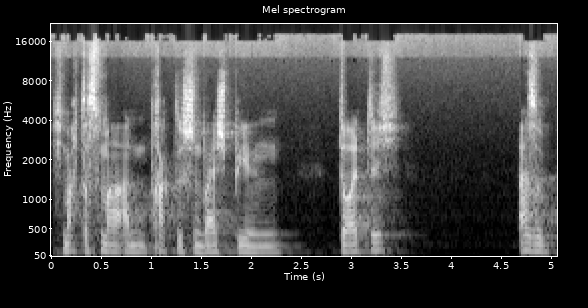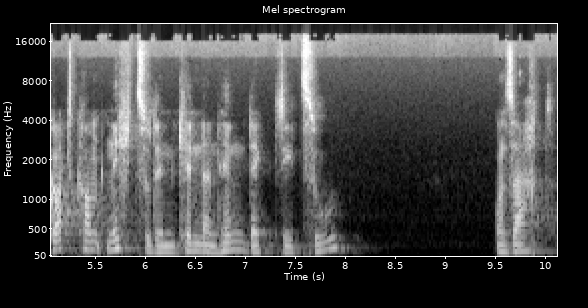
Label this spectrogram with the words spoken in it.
Ich mache das mal an praktischen Beispielen deutlich. Also Gott kommt nicht zu den Kindern hin, deckt sie zu und sagt,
